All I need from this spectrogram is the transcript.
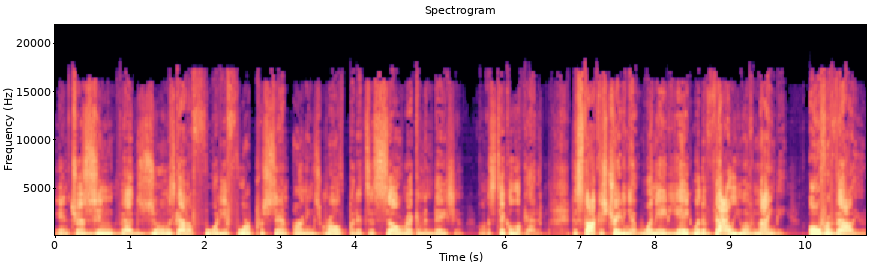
Interesting that Zoom's got a 44% earnings growth, but it's a sell recommendation. Well, let's take a look at it. The stock is trading at 188 with a value of 90, overvalued.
